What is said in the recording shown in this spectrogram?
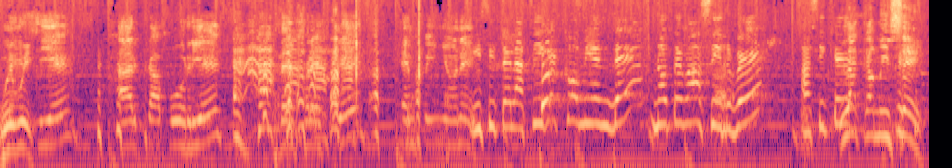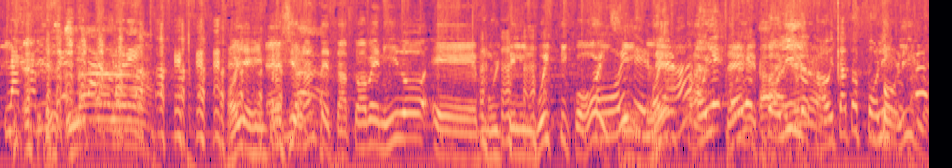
Oui, oui. Monsieur, Arcapurrier, refresqué, empiñoné. Y si te la sigues comiendo, no te va a servir. Así que. La camisé. La gorré. Oye, es impresionante. Tato ha venido eh, multilingüístico hoy. Hoy, de inglés, verdad. Oye, oye, caballero. políglota. Hoy Tato es políglota.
